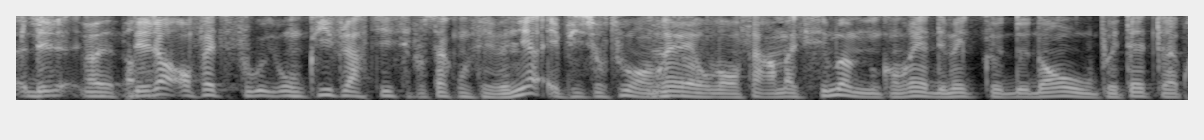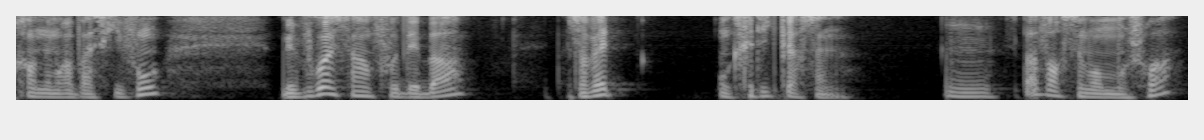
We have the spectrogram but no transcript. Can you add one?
on... déjà, Ouais, pardon. déjà, en fait, faut, on kiffe l'artiste, c'est pour ça qu'on le fait venir. Et puis surtout, en vrai, on va en faire un maximum. Donc en vrai, il y a des mecs que dedans ou peut-être après on n'aimera pas ce qu'ils font. Mais pourquoi c'est un faux débat? Parce qu'en fait, on critique personne. Mm. C'est pas forcément mon choix.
